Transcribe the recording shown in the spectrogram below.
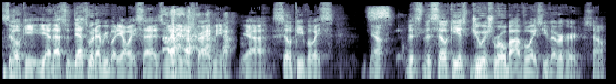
silky, yeah, that's what that's what everybody always says when they describe me. Yeah, silky voice. Yeah, this the silkiest Jewish robot voice you've ever heard. So.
